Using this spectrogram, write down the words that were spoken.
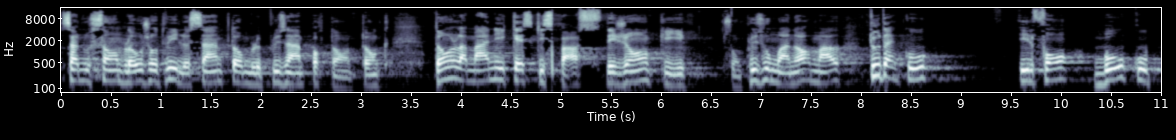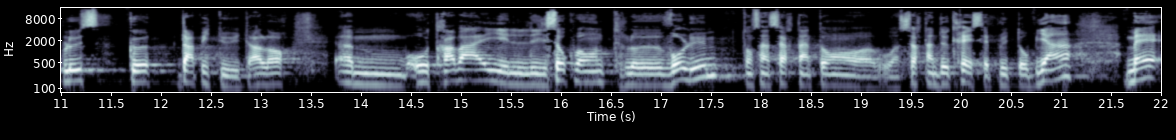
ça nous semble aujourd'hui le symptôme le plus important. Donc, dans la manie, qu'est-ce qui se passe? Des gens qui sont plus ou moins normaux, tout d'un coup, ils font beaucoup plus que d'habitude. Alors, euh, au travail, ils, augmentent le volume. Dans un certain temps euh, ou un certain degré, c'est plutôt bien, mais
